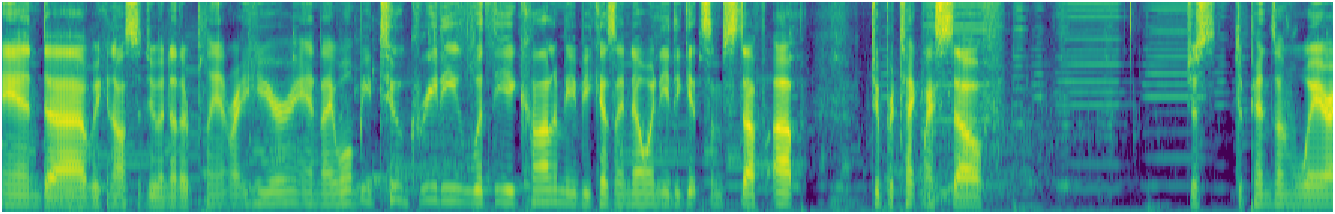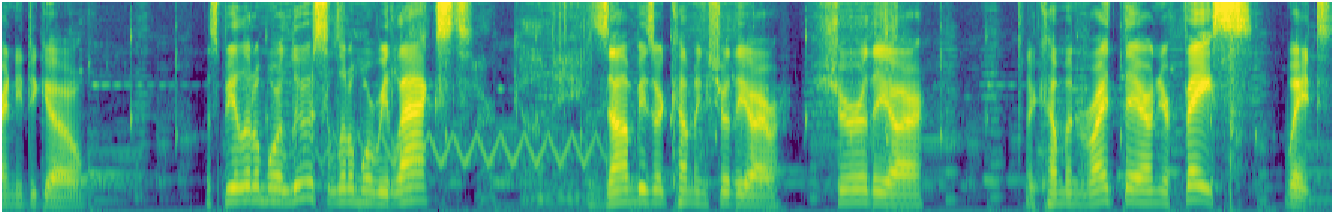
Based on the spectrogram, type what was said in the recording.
And uh, we can also do another plant right here. And I won't be too greedy with the economy because I know I need to get some stuff up to protect myself. Just depends on where I need to go. Let's be a little more loose, a little more relaxed. Zombies are coming, sure they are. Sure they are. They're coming right there on your face. Wait.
